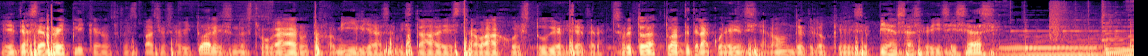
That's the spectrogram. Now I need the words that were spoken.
eh, de hacer réplica en nuestros espacios habituales, nuestro hogar, nuestras familias, amistades, trabajo, estudio, etcétera. Sobre todo actuar desde la coherencia, ¿no? Desde lo que se piensa, se dice y se hace.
